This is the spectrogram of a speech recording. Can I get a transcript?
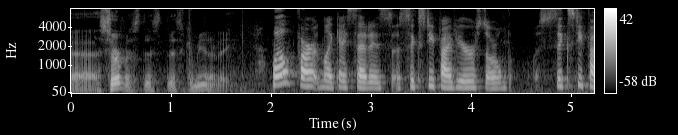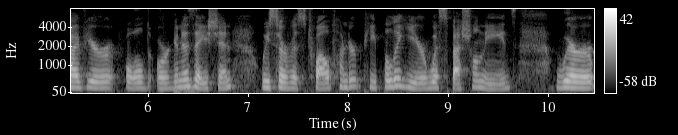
uh, service this, this community. Well, FAR, like I said, is a 65 years old. 65 year old organization. We service 1,200 people a year with special needs. We're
